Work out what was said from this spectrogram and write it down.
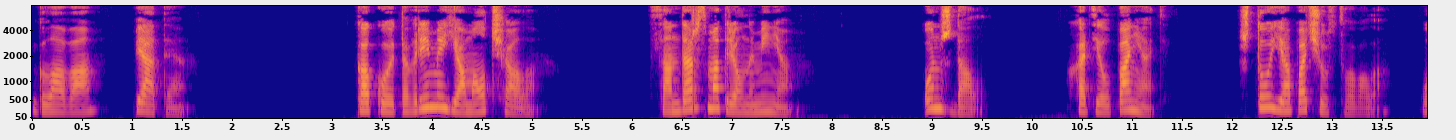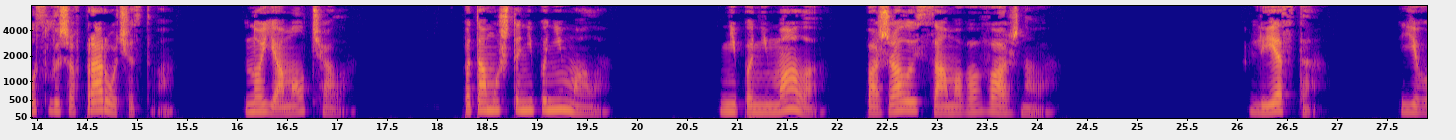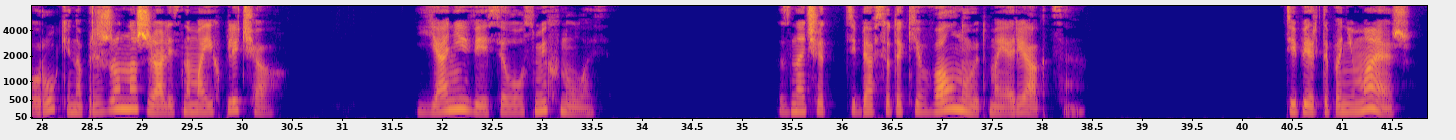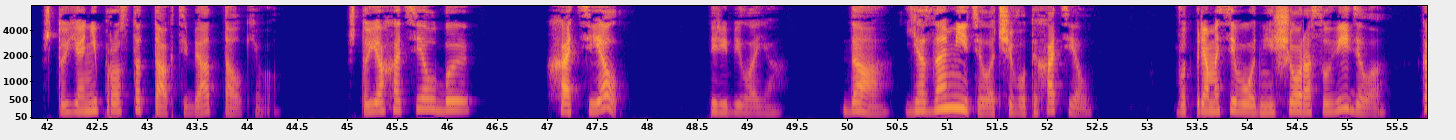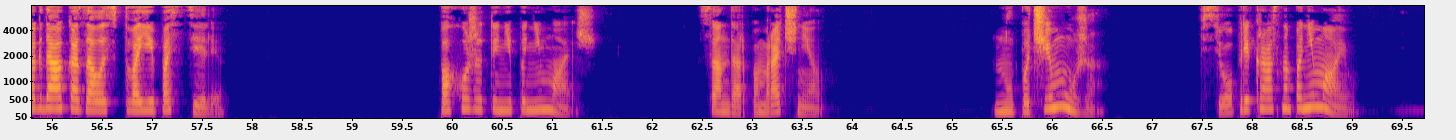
Глава пятая Какое-то время я молчала. Сандар смотрел на меня. Он ждал. Хотел понять, что я почувствовала, услышав пророчество. Но я молчала. Потому что не понимала. Не понимала, пожалуй, самого важного. Леста его руки напряженно сжались на моих плечах. Я невесело усмехнулась. Значит, тебя все-таки волнует моя реакция. Теперь ты понимаешь, что я не просто так тебя отталкивал. Что я хотел бы... Хотел? Перебила я. Да, я заметила, чего ты хотел. Вот прямо сегодня еще раз увидела, когда оказалась в твоей постели. Похоже, ты не понимаешь. Сандар помрачнел. Ну почему же? Все прекрасно понимаю.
